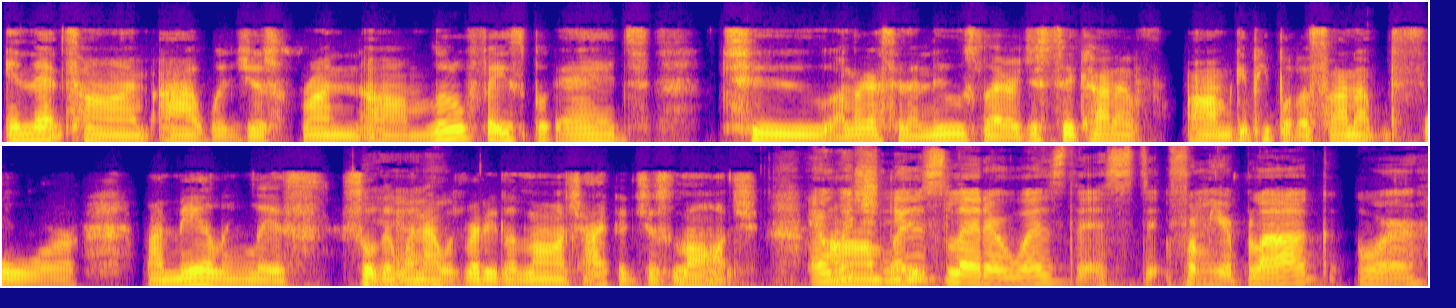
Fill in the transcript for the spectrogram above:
in that time I would just run um little Facebook ads to uh, like I said, a newsletter just to kind of um get people to sign up for my mailing list so yeah. that when I was ready to launch I could just launch. And which um, newsletter was this? From your blog or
